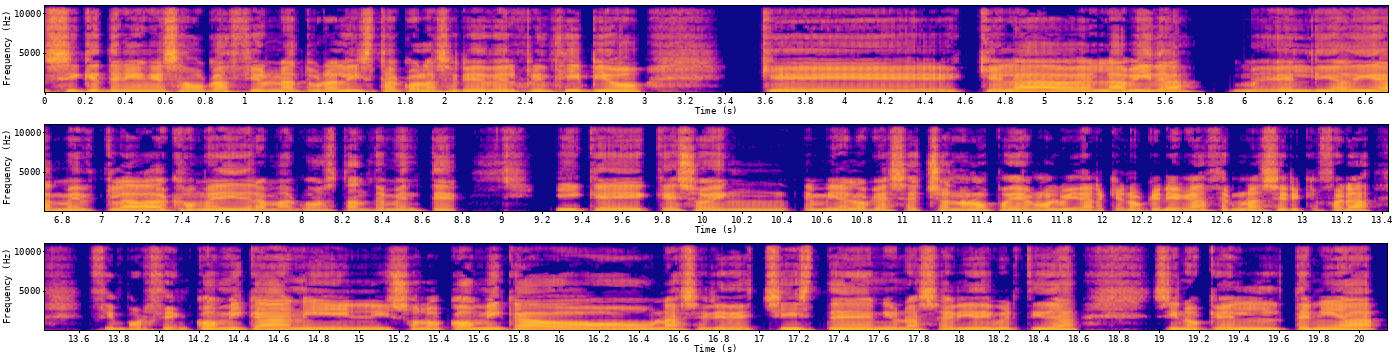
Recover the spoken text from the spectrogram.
sí que tenían esa vocación naturalista con la serie desde el principio, que, que la, la, vida, el día a día mezclaba comedia y drama constantemente y que, que eso en, en, Mira lo que has hecho no lo podían olvidar, que no querían hacer una serie que fuera 100% cómica, ni, ni solo cómica o una serie de chistes, ni una serie divertida, sino que él tenía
